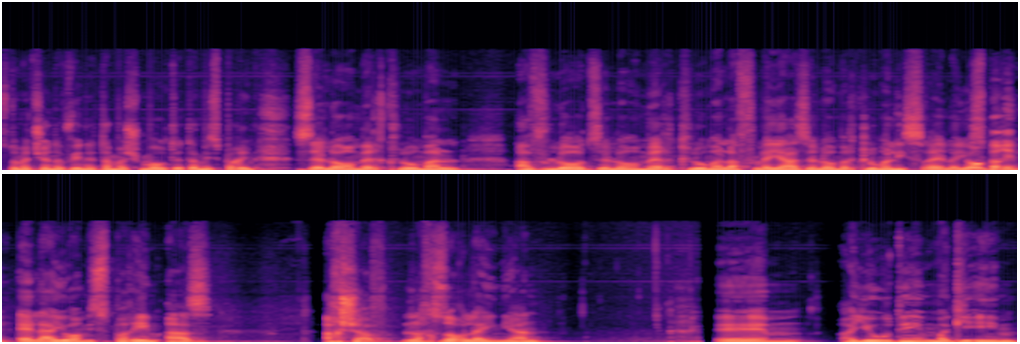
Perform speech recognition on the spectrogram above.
זאת אומרת שנבין את המשמעות, את המספרים. זה לא אומר כלום על עוולות, זה לא אומר כלום על אפליה, זה לא אומר כלום על ישראל היום. מספרים. אלה היו המספרים אז. עכשיו, לחזור לעניין, אמ, היהודים מגיעים,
